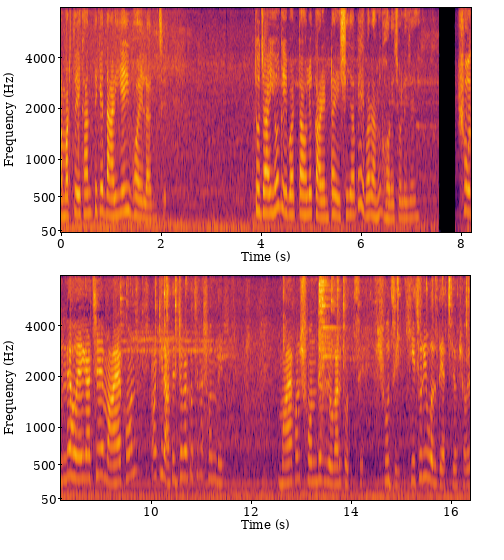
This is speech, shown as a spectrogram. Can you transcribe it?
আমার তো এখান থেকে দাঁড়িয়েই ভয় লাগছে। তো যাই হোক, এবার তাহলে কারেন্টটা এসে যাবে, এবার আমি ঘরে চলে যাই। সন্ধে হয়ে গেছে মা এখন আমার কি রাতের জোগাড় করছে না সন্ধ্যে মা এখন সন্ধ্যের জোগাড় করছে। সুজি খিচুড়ি বলতে যাচ্ছিলাম সবে।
